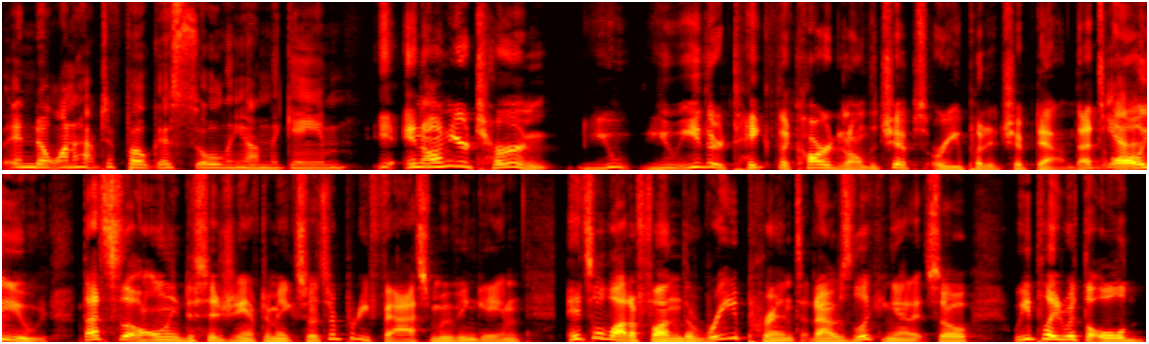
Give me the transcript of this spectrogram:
and don't want to have to focus solely on the game. Yeah, and on your turn, you you either take the card and all the chips or you put a chip down. That's Yeah. all you that's the only decision you have to make. So it's a pretty fast moving game. It's a lot of fun. The reprint, and I was looking at it. So we played with the old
